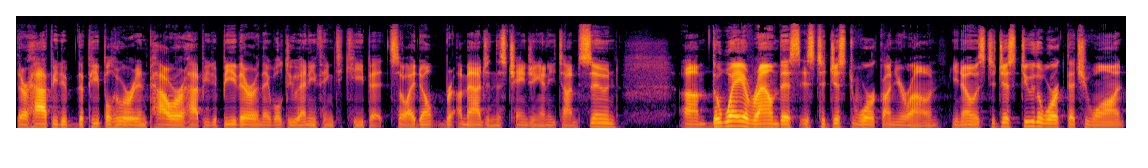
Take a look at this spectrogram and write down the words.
They're happy to the people who are in power are happy to be there, and they will do anything to keep it. So I don't imagine this changing anytime soon. Um, the way around this is to just work on your own. You know, is to just do the work that you want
